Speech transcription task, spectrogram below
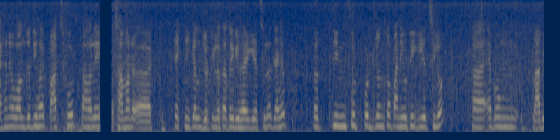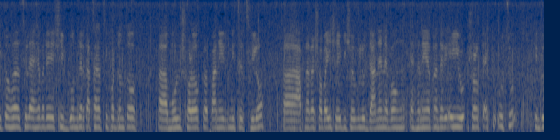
এখানে ওয়াল যদি হয় পাঁচ ফুট, তাহলে আমার টেকনিক্যাল জটিলতা তৈরি হয়ে গিয়েছিল। যাই হোক, তো তিন ফুট পর্যন্ত পানি উঠে গিয়েছিল এবং প্লাবিত হয়েছিল একেবারে শিবগঞ্জের কাছাকাছি পর্যন্ত মূল সড়ক পানির নিচে ছিল। আপনারা সবাই সেই বিষয়গুলো জানেন এবং এখানে আপনাদের এই সড়কটা একটু উঁচু, কিন্তু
